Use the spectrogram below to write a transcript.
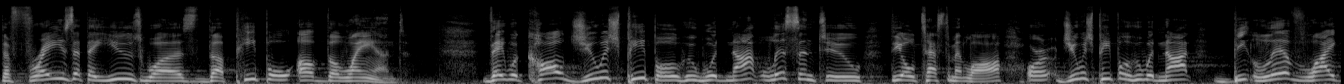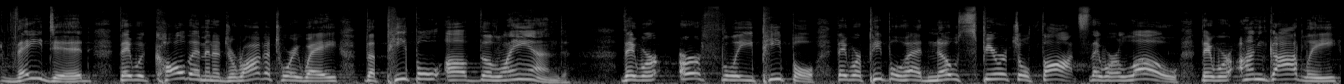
The phrase that they used was the people of the land they would call Jewish people who would not listen to the Old Testament law or Jewish people who would not be, live like they did, they would call them in a derogatory way the people of the land. They were earthly people. They were people who had no spiritual thoughts. They were low. They were ungodly.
